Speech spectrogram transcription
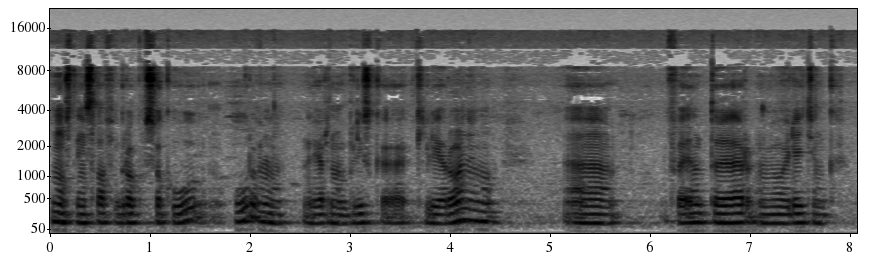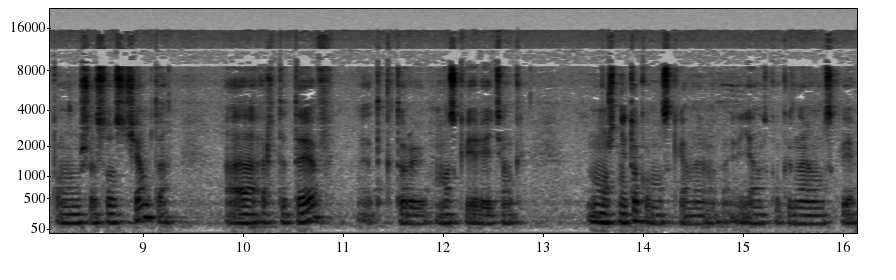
ну, Станислав игрок высокого уровня, наверное, близко к Илье Ронину. ФНТР, у него рейтинг, по-моему, 600 с чем-то, а РТТФ, это который в Москве рейтинг, ну, может, не только в Москве, но я, насколько знаю, в Москве,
